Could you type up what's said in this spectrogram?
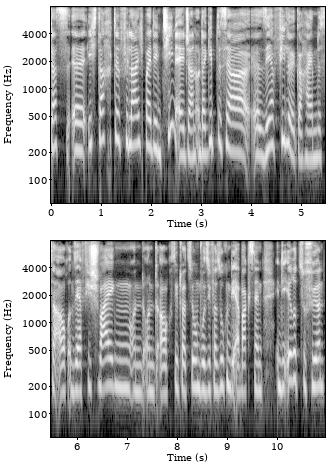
dass äh, ich dachte, vielleicht bei den Teenagern, und da gibt es ja äh, sehr viele Geheimnisse auch und sehr viel Schweigen und, und auch Situationen, wo sie versuchen, die Erwachsenen in die Irre zu führen,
